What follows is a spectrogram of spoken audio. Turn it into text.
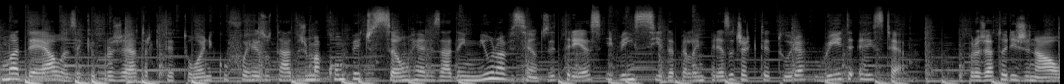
Uma delas é que o projeto arquitetônico foi resultado de uma competição realizada em 1903 e vencida pela empresa de arquitetura Reed Stem. O projeto original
